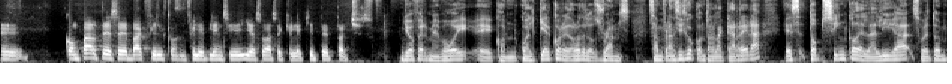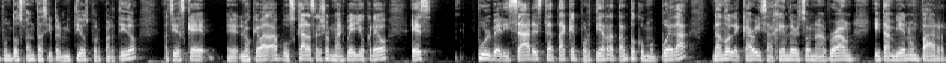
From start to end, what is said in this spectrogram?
eh, comparte ese backfield con Philip Lindsay y eso hace que le quite touches. Yo, Fer, me voy eh, con cualquier corredor de los Rams. San Francisco contra la carrera es top 5 de la liga, sobre todo en puntos fantasy permitidos por partido. Así es que lo que va a buscar hacer Sean McVay, yo creo, es pulverizar este ataque por tierra tanto como pueda, dándole carries a Henderson, a Brown y también un par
